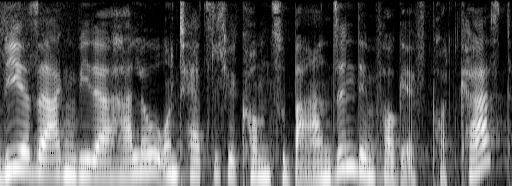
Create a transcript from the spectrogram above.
Wir sagen wieder Hallo und herzlich willkommen zu Bahnsinn, dem VGF-Podcast.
